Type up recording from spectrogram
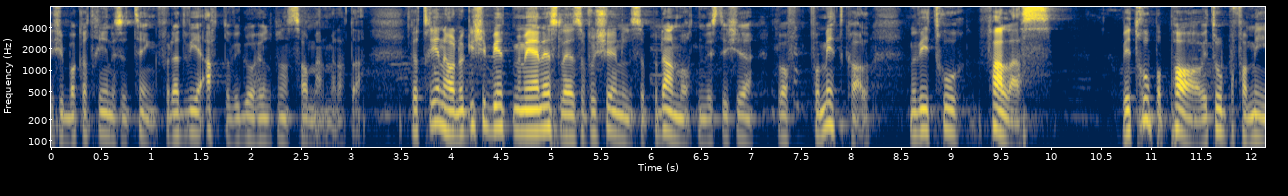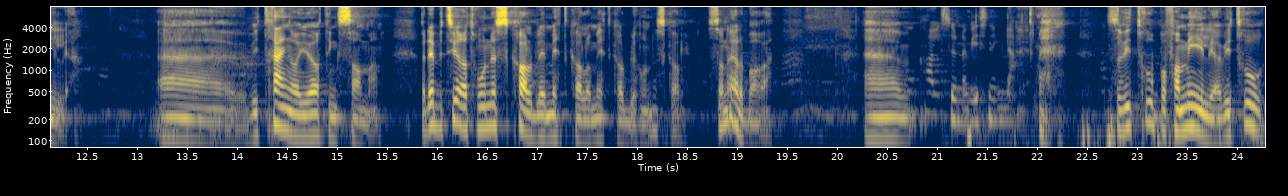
Det er ikke bare Katrine sitt ting. For vi er ett, og vi går 100 sammen med dette. Katrine hadde nok ikke begynt med menighetsledelse og forkynnelse på den måten hvis det ikke var for mitt kall. Men vi tror felles. Vi tror på par, vi tror på familie. Eh, vi trenger å gjøre ting sammen. Og Det betyr at hennes kall blir mitt kall, og mitt kall blir hennes kall. Sånn er det bare. Eh, Kallsundervisning der. Så vi tror på familie. Vi, tror,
